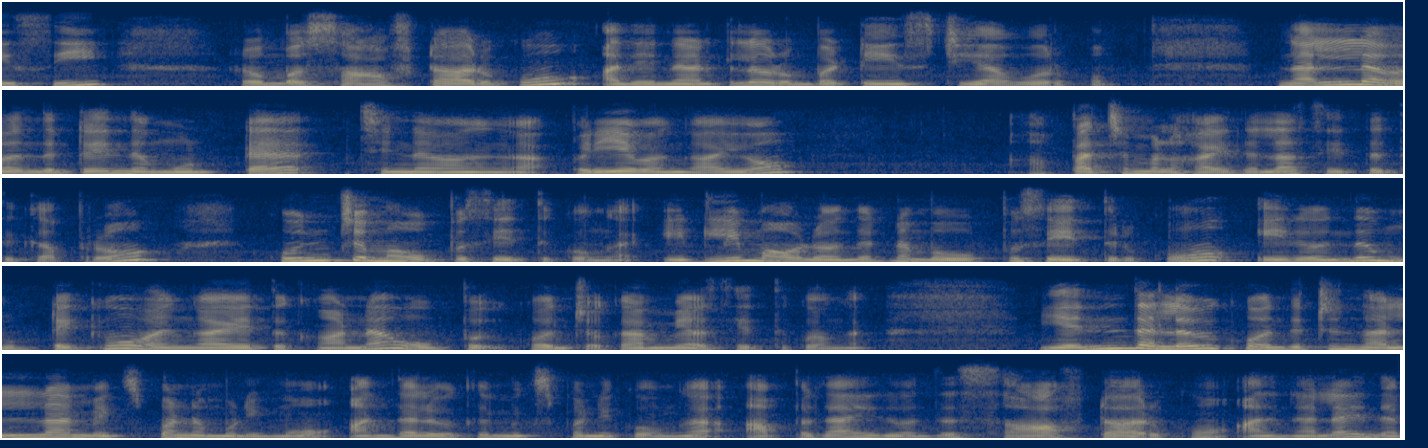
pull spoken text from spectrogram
ஈஸி. ரொம்ப சாஃப்டாக இருக்கும். அதே நேரத்தில் ரொம்ப டேஸ்டியாகவும் இருக்கும். நல்ல வந்துட்டு இந்த முட்டை, சின்ன வெங்காயம் பெரிய வெங்காயம், பச்சை மிளகாய் இதெல்லாம் சேர்த்ததுக்கு அப்புறம், உப்பு சேர்த்துக்கோங்க. இட்லி மாவில் வந்துட்டு நம்ம உப்பு சேர்த்துருக்கோம். இது வந்து முட்டைக்கும், வெங்காயத்துக்கான உப்பு கொஞ்சம் கம்மியாக சேர்த்துக்கோங்க. எந்த அளவுக்கு வந்துட்டு நல்லா மிக்ஸ் பண்ண முடியுமோ, அந்த அளவுக்கு மிக்ஸ் பண்ணிக்கோங்க. அப்போ தான் இது வந்து சாஃப்டாக இருக்கும். அதனால இந்த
